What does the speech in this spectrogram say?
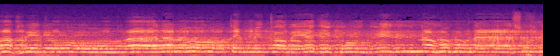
أخرجوا آل لوط من قريتكم إنهم ناس يتطهرون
